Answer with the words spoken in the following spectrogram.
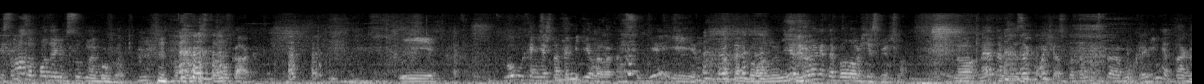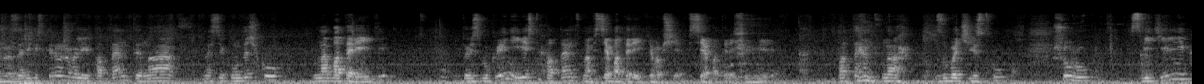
И сразу подали в суд на Google. Потому что, ну как. И Google, конечно, победила в этом суде, и патент был аннулирован, это было очень смешно. Но на этом не закончилось, потому что в Украине также зарегистрировали патенты на, на секундочку, на батарейки. То есть в Украине есть патент на все батарейки, вообще все батарейки в мире. Патент на зубочистку, шуруп, светильник,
